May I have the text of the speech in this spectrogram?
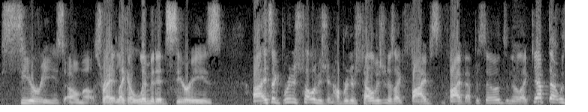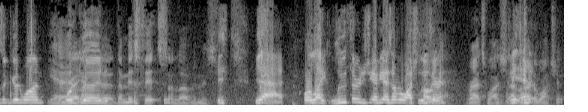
series almost, right? Like a limited series. Uh, it's like British television. How British television is like five five episodes, and they're like, "Yep, that was a good one. Yeah. we're like good." The, the Misfits. I love the Misfits. yeah, or like Luther. Did you have you guys ever watched Luther? Oh yeah, Rats watch. Yeah. I tried to watch it.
